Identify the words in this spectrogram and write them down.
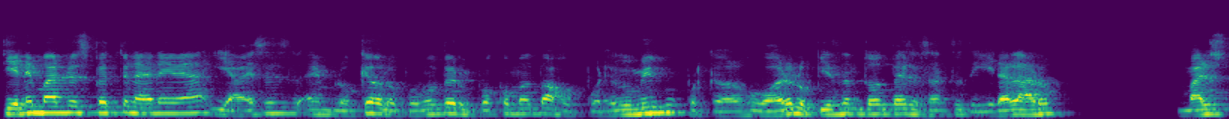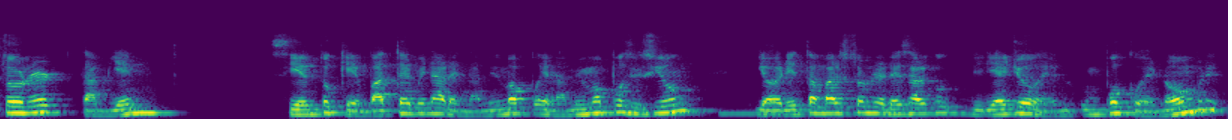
tiene más respeto en la NBA y a veces en bloqueo lo podemos ver un poco más bajo por eso mismo, porque los jugadores lo piensan dos veces antes de ir al aro. Miles Turner también siento que va a terminar en la misma, en la misma posición y ahorita Miles es algo, diría yo, de, un poco de nombre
